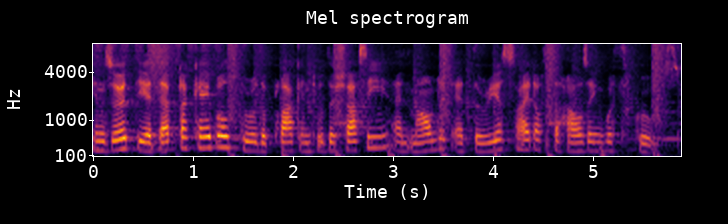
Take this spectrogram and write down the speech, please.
Insert the adapter cable through the plug into the chassis and mount it at the rear side of the housing with screws.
